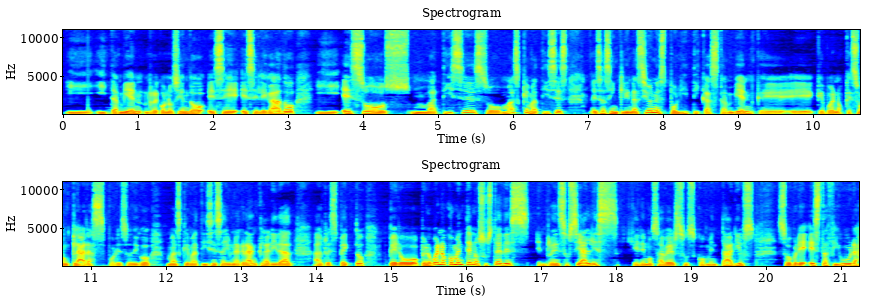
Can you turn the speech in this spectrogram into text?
y, y también reconociendo ese, ese legado y esos matices o más que matices, esas inclinaciones políticas también que, eh, que bueno, que son claras. Por eso digo, más que matices, hay una gran claridad al respecto. Pero, pero bueno, coméntenos ustedes en redes sociales. Queremos saber sus comentarios sobre esta figura,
